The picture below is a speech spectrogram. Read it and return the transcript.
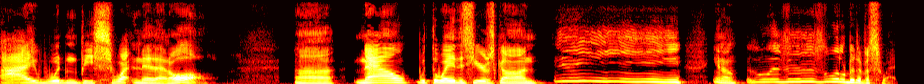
I wouldn't be sweating it at all. Uh, now, with the way this year's gone, eh, you know, there's a little bit of a sweat.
